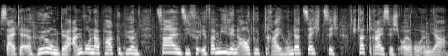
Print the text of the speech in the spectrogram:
Seit der Erhöhung der Anwohnerparkgebühren zahlen sie für ihr Familienauto 360 statt 30 Euro im Jahr.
